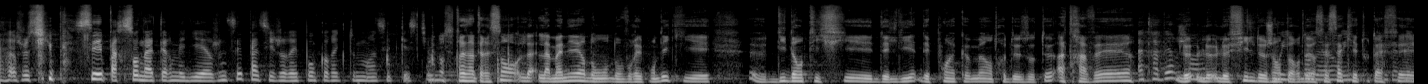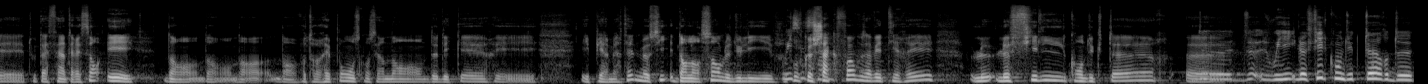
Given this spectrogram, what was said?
je suis passée par son intermédiaire. Je ne sais pas si je réponds correctement à cette question. Oui, c'est très intéressant la, la manière dont, dont, vous répondez, qui est euh, d'identifier des, des, points communs entre deux auteurs à travers, à travers le, le, le, fil de Jean oui, Tordeur. C'est ça oui, qui est tout à, tout fait, fait, tout à fait intéressant. Et dans, dans, dans, dans, votre réponse concernant De Decker et, et Pierre Mertel, mais aussi dans l'ensemble du livre. Je trouve que ça. chaque fois, vous avez tiré le, fil conducteur euh... de, de, oui, le fil conducteur de,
